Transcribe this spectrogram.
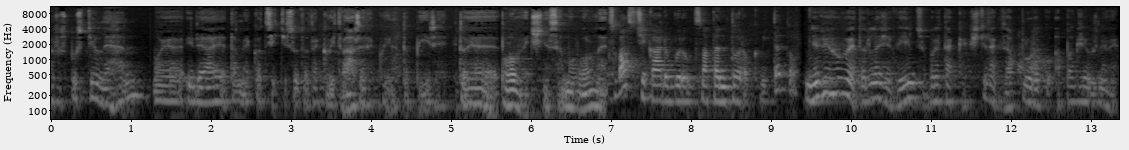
rozpustil lehem. Moje idea je tam jako cítit, jsou to takový tváře, takový na topíři. To je polovičně samovolné. Co vás čeká do budoucna tento rok, víte to? Mě vyhovuje tohle, že vím, co bude tak ještě tak za půl roku a pak, že už nevím.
